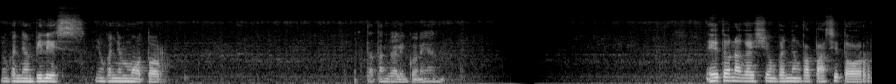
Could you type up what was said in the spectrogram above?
yung kanyang bilis, yung kanyang motor tatanggalin ko na yan. Ito na guys yung kanyang capacitor.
